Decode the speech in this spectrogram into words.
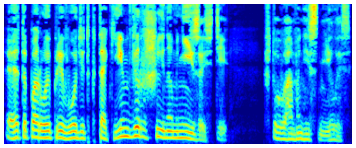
это порой приводит к таким вершинам низости, что вам и не снилось.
